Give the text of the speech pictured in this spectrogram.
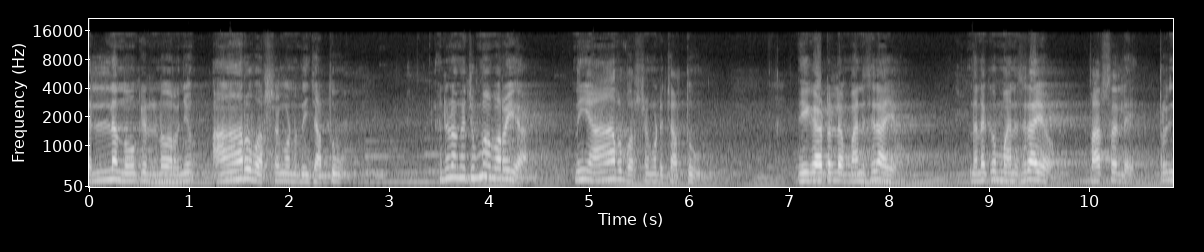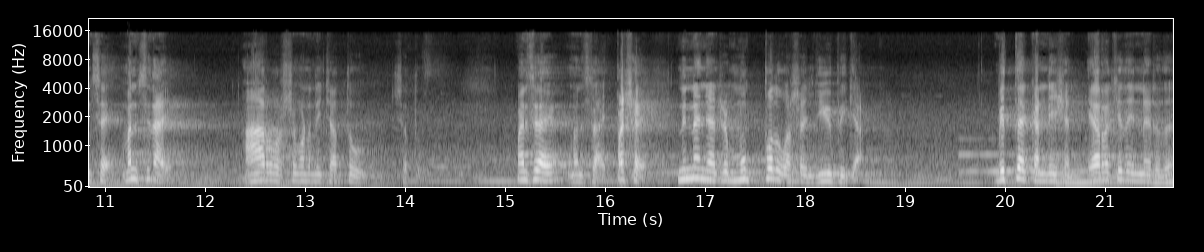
എല്ലാം നോക്കിയിട്ട് എന്നോട് പറഞ്ഞു ആറ് വർഷം കൊണ്ട് നീ ചത്തുപോകും. എന്നോട് അങ്ങ് ചുമ്മാ പറയുക നീ ആറ് വർഷം കൊണ്ട് ചത്തുപോകും. നീ കേട്ടല്ലോ മനസ്സിലായോ? നിനക്ക് മനസ്സിലായോ? പാർസല്ലേ പ്രിൻസേ മനസ്സിലായോ? ആറ് വർഷം കൊണ്ട് നീ ചത്തു ചത്തു മനസ്സിലായോ? മനസ്സിലായി. പക്ഷേ നിന്നെ ഞാനൊരു മുപ്പത് വർഷം ജീവിപ്പിക്കാം. വിത്ത് കണ്ടീഷൻ ഇറച്ചി തിന്നരുത്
